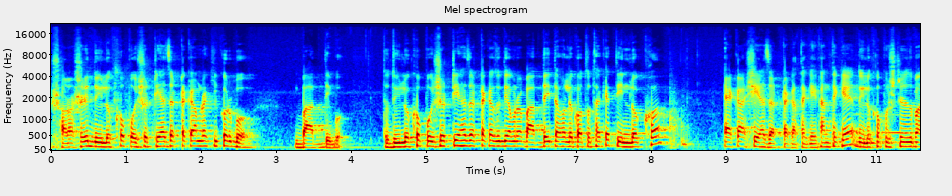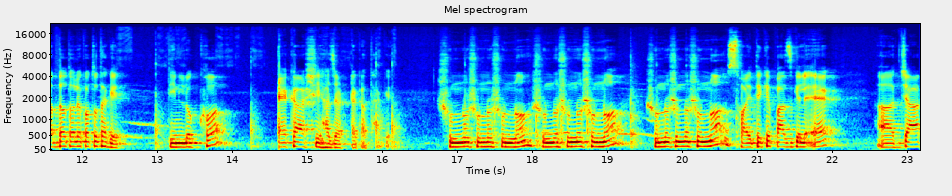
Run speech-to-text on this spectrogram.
সরাসরি দুই লক্ষ পঁয়ষট্টি হাজার টাকা আমরা কি করব? বাদ দিব। তো দুই লক্ষ পঁয়ষট্টি হাজার টাকা যদি আমরা বাদ দিই, তাহলে কত থাকে? তিন লক্ষ একাশি হাজার টাকা থাকে। এখান থেকে দুই লক্ষ পঁয়ষট্টি হাজার বাদ দাও, তাহলে কত থাকে? তিন লক্ষ একাশি হাজার টাকা থাকে। শূন্য শূন্য শূন্য শূন্য শূন্য শূন্য শূন্য শূন্য শূন্য, ছয় থেকে পাঁচ গেলে এক চার,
